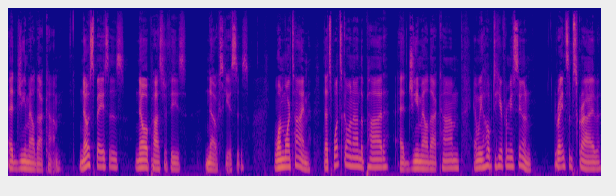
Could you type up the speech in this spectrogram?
at gmail.com. No spaces, no apostrophes, no excuses. One more time, that's what's going on the pod at gmail.com, and we hope to hear from you soon. Rate and subscribe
